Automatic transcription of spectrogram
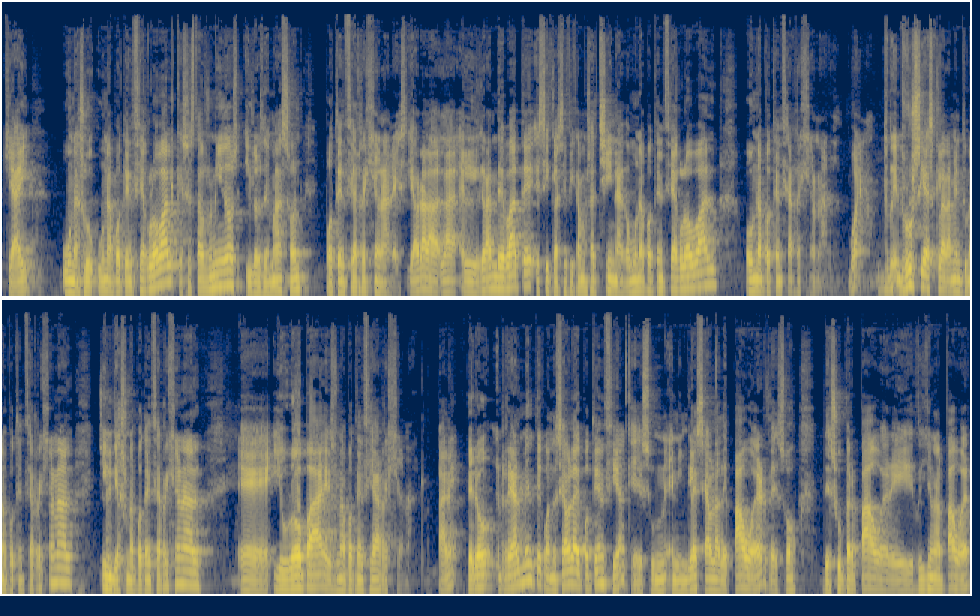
que hay una, una, potencia global, que es Estados Unidos, y los demás son potencias regionales. Y ahora el gran debate es si clasificamos a China como una potencia global o una potencia regional. Bueno, Rusia es claramente una potencia regional, India es una potencia regional eh, y Europa es una potencia regional. Pero realmente cuando se habla de potencia, que es un, en inglés se habla de power, de eso, de superpower y regional power,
